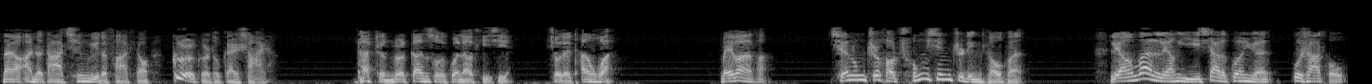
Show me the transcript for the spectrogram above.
那要按照大清律的法条，个个都该杀呀。那整个甘肃的官僚体系就得瘫痪。没办法，乾隆只好重新制定条款，两万两以下的官员不杀头，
